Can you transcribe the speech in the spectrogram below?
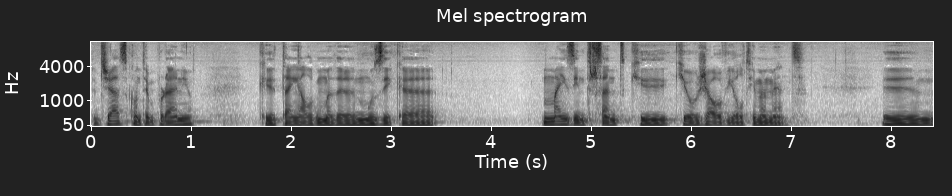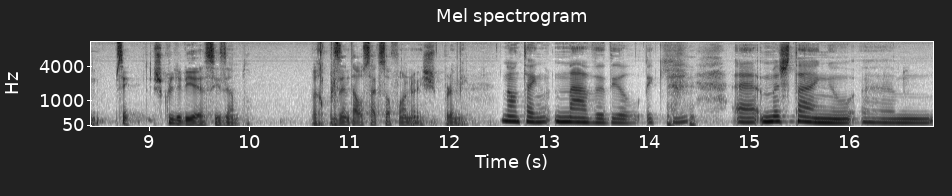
de jazz contemporâneo que tem alguma da música mais interessante que, que eu já ouvi ultimamente. Eh, sim, escolheria esse exemplo para representar o saxofone hoje, para mim. Não tenho nada dele aqui, ah, mas tenho ahm,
